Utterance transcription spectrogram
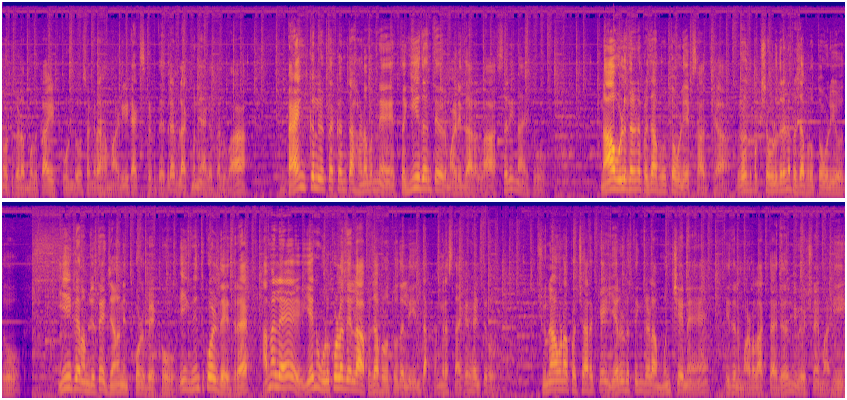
ನೋಟುಗಳ ಮೂಲಕ ಇಟ್ಕೊಂಡು ಸಂಗ್ರಹ ಮಾಡಿ ಟ್ಯಾಕ್ಸ್ ಕಟ್ತಾ ಇದ್ದರೆ ಬ್ಲ್ಯಾಕ್ ಮನಿ ಆಗುತ್ತಲ್ವಾ? ಬ್ಯಾಂಕಲ್ಲಿರ್ತಕ್ಕಂಥ ಹಣವನ್ನೇ ತೆಗೆಯದಂತೆ ಅವರು ಮಾಡಿದ್ದಾರಲ್ಲ, ಸರಿನಾ ಇದು? ನಾವು ಉಳಿದ್ರೆ ಪ್ರಜಾಪ್ರಭುತ್ವ ಉಳಿಯೋಕ್ಕೆ ಸಾಧ್ಯ. ವಿರೋಧ ಪಕ್ಷ ಉಳಿದ್ರೆ ಪ್ರಜಾಪ್ರಭುತ್ವ ಉಳಿಯೋದು. ಈಗ ನಮ್ಮ ಜೊತೆ ಜನ ನಿಂತ್ಕೊಳ್ಬೇಕು. ಈಗ ನಿಂತ್ಕೊಳ್ದೇ ಇದ್ದರೆ ಆಮೇಲೆ ಏನು ಉಳ್ಕೊಳ್ಳೋದಿಲ್ಲ ಪ್ರಜಾಪ್ರಭುತ್ವದಲ್ಲಿ ಅಂತ ಕಾಂಗ್ರೆಸ್ ನಾಯಕರು ಹೇಳ್ತಿರೋದು. ಚುನಾವಣಾ ಪ್ರಚಾರಕ್ಕೆ ಎರಡು ತಿಂಗಳ ಮುಂಚೆನೇ ಇದನ್ನು ಮಾಡಲಾಗ್ತಾ ಇದೆ ನೀವು ಯೋಚನೆ ಮಾಡಿ.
